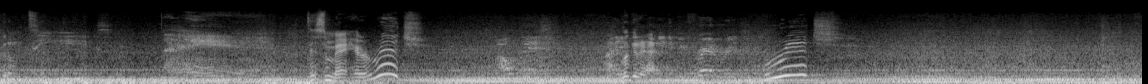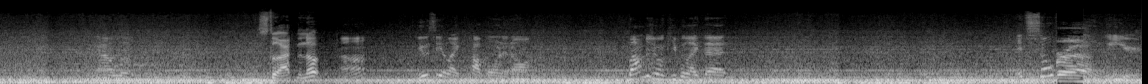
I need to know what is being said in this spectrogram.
Look at them T's. Dang. This man here rich. I wish. I Look at that. need to be Fred Rich. Rich. Now look. Still acting up? Uh huh. You'll see it like pop on and on. But I'm just gonna keep it like that. It's so Bruh. weird.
